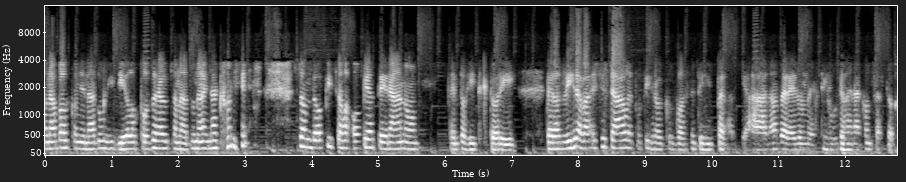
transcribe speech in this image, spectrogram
na balkone na dlhý dielo, pozerajúca na Dunaj nakoniec, som dopísala o 5 ráno tento hit, ktorý teraz vyhráva ešte stále po tých rokoch vlastne tých hitparády a naozaj rezonuje v tých ľuďoch aj na koncertoch.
